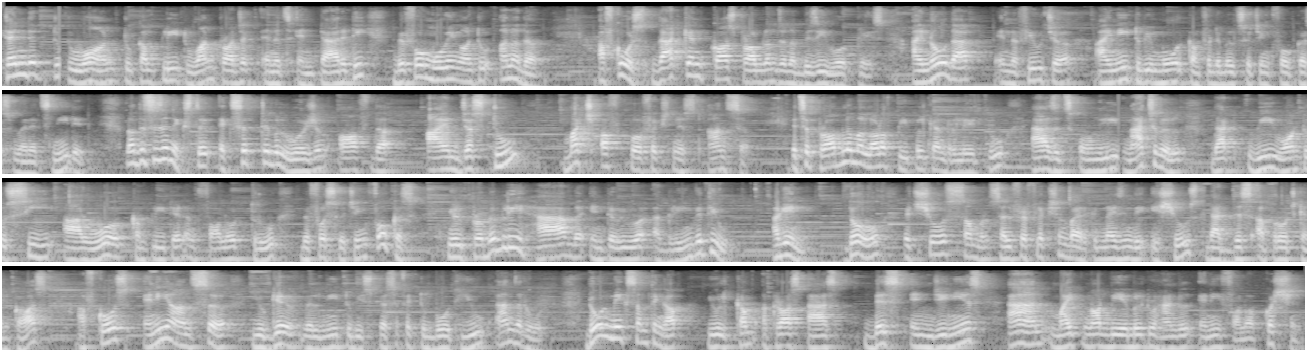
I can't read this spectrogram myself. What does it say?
tended to want to complete one project in its entirety before moving on to another. Of course, that can cause problems in a busy workplace. I know that in the future, I need to be more comfortable switching focus when it's needed. Now, this is an acceptable version of the I am just too much of perfectionist answer. It's a problem a lot of people can relate to as it's only natural that we want to see our work completed and followed through before switching focus. You'll probably have the interviewer agreeing with you. Again, though it shows some self-reflection by recognizing the issues that this approach can cause. Of course, any answer you give will need to be specific to both you and the role. Don't make something up, you will come across as disingenuous and might not be able to handle any follow-up question.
